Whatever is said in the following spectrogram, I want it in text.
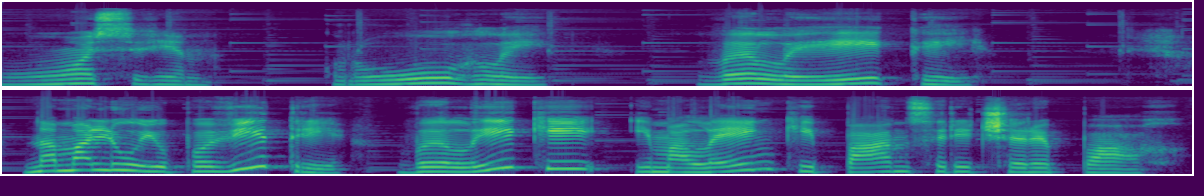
Ось він, круглий, великий. Намалюю повітрі великий і маленький панцирі черепах.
